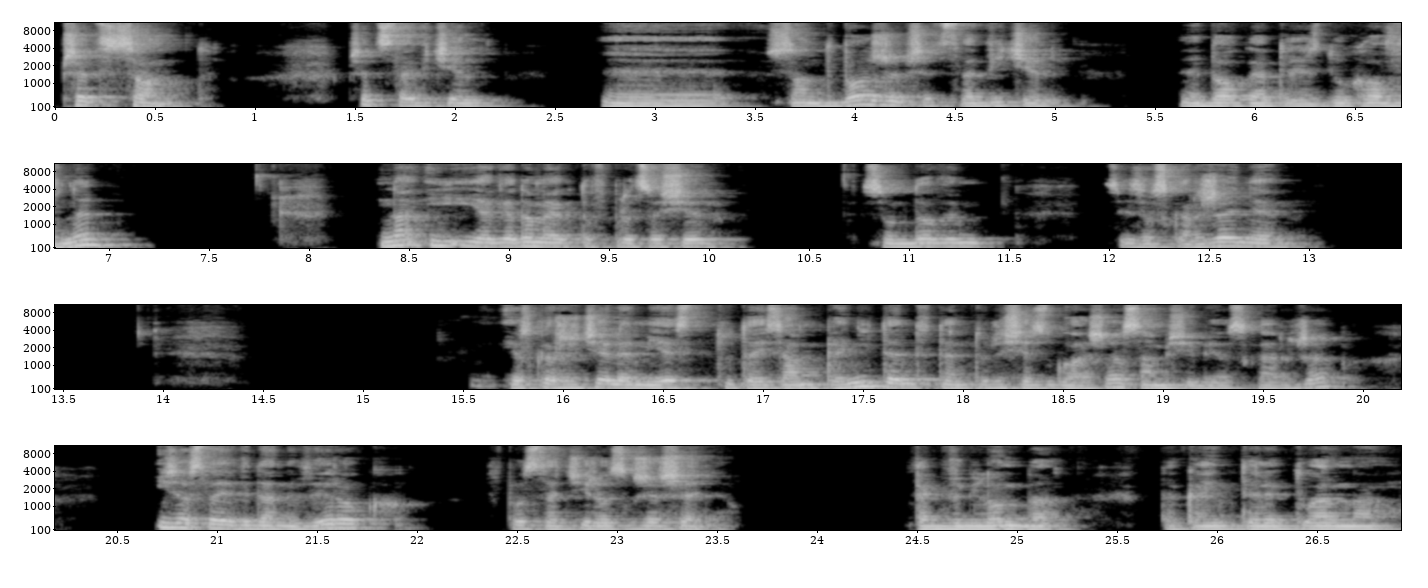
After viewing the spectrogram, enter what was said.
przed sąd. Przedstawiciel, sąd Boży, przedstawiciel Boga to jest duchowny, no i jak wiadomo, jak to w procesie sądowym jest oskarżenie. I oskarżycielem jest tutaj sam penitent, ten, który się zgłasza, sam siebie oskarża i zostaje wydany wyrok w postaci rozgrzeszenia. Tak wygląda taka intelektualna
